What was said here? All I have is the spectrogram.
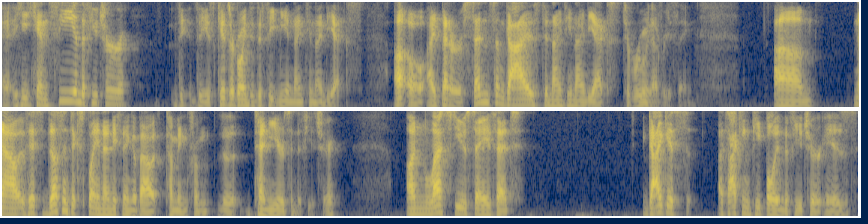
uh, he can see in the future th- these kids are going to defeat me in 1990X. Uh oh, I'd better send some guys to 1990X to ruin everything. Um, now, this doesn't explain anything about coming from the 10 years in the future, unless you say that Giygas attacking people in the future is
